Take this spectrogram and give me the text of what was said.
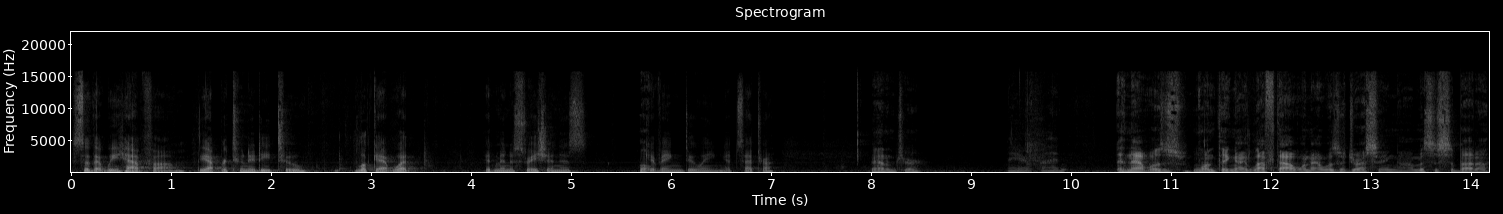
so that we have um, the opportunity to look at what administration is Well- giving, doing, et cetera? Madam Chair? Mayor, go ahead. And that was one thing I left out when I was addressing uh, Mrs. Sabetta,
